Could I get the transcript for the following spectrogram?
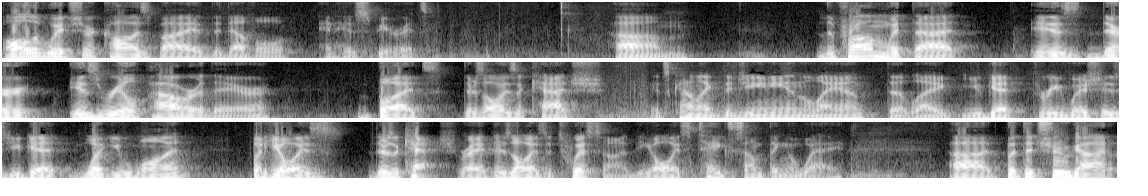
all of which are caused by the devil and his spirit. Um, the problem with that is there is real power there, but there's always a catch. It's kind of like the genie in the lamp that like you get three wishes, you get what you want, but he always there's a catch, right? There's always a twist on it. He always takes something away. Uh, but the true God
